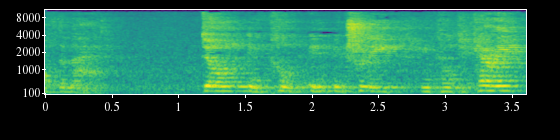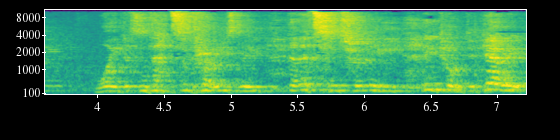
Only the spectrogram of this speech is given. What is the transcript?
of the mad. Down in, in, in Tralee, in County Kerry. Why doesn't that surprise me that it's in Tralee, in County Kerry?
